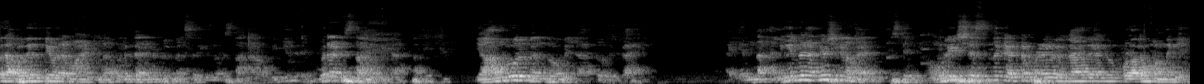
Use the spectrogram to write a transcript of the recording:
ഒരു അപകീർത്തിപരമായിട്ടുള്ള ഒരു തെരഞ്ഞെടുപ്പിൽ മത്സരിക്കുന്ന ഒരു സ്ഥാനാർത്ഥിക്ക് ഒരു അടിസ്ഥാനമില്ലാത്ത യാതൊരു ബന്ധവുമില്ലാത്ത ഒരു കാര്യം. എന്താ അല്ലെങ്കിൽ ഇവർ അന്വേഷിക്കണമായിരുന്നു. മൗറീഷ്യസ് എന്ന് കേട്ടപ്പോഴേ വല്ലാതെ അങ്ങ് പുളകം വന്നെങ്കിൽ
